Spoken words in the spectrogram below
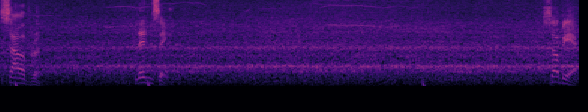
Sauerbrunn. Lindsay. Sobiek.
